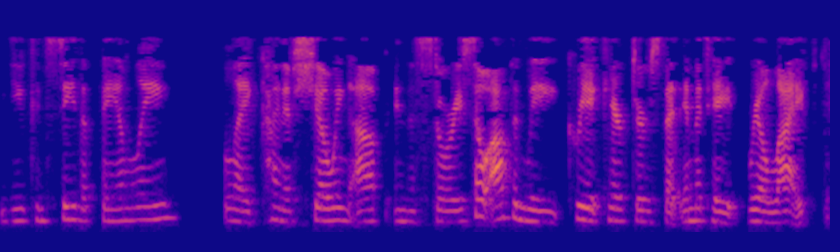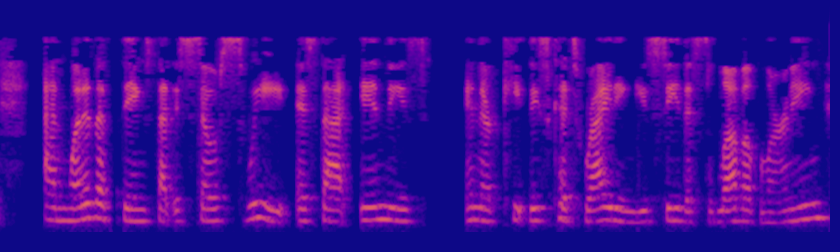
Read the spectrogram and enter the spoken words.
you can see the family like kind of showing up in the story. So often we create characters that imitate real life. And one of the things that is so sweet is that in these in their these kids writing, you see this love of learning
